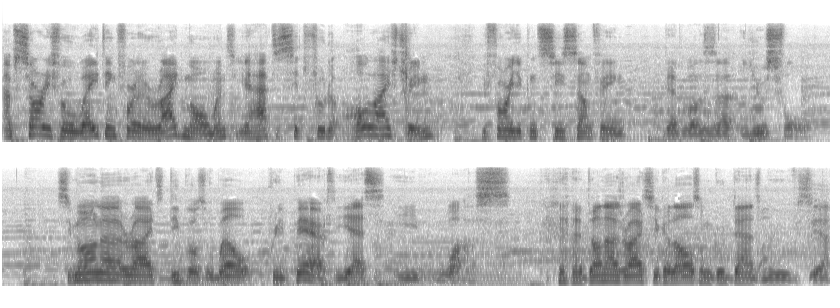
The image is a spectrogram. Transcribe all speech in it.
I'm sorry for waiting for the right moment. You had to sit through the whole live stream before you can see something that was uh, useful. Simona writes, Deep was well prepared. Yes, he was. Donna writes, you got all some good dance moves. Yeah.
